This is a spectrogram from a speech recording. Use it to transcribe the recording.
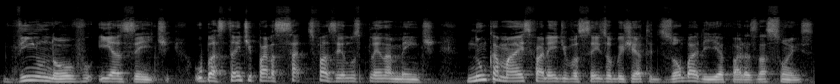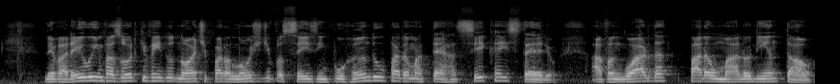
vinho novo e azeite, o bastante para satisfazê-los plenamente. Nunca mais farei de vocês objeto de zombaria para as nações. Levarei o invasor que vem do norte para longe de vocês, empurrando-o para uma terra seca e estéril, a vanguarda para o mar oriental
